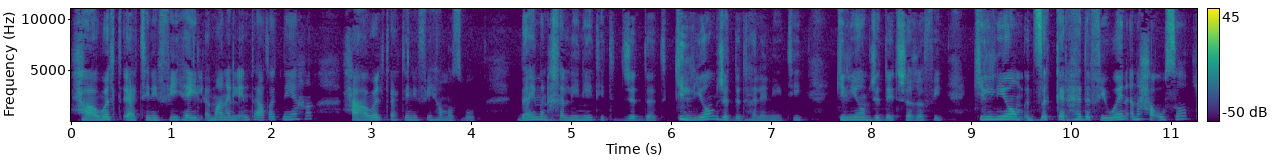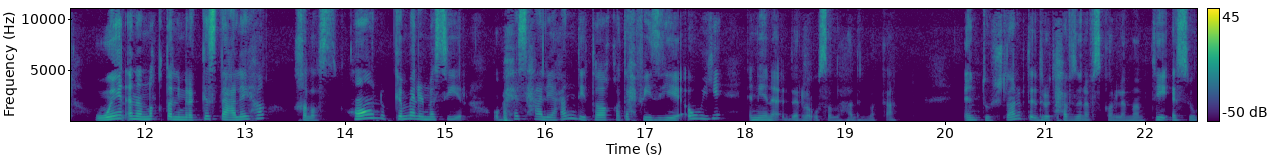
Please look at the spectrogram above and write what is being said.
حاولت أعتني فيه هي الأمانة اللي أنت أعطيتني إياها حاولت أعتني فيها مزبوط دايما خلي نيتي تتجدد. كل يوم جددها لنيتي. كل يوم جدد شغفي. كل يوم اتذكر هدفي وين أنا حأوصل وين أنا النقطة اللي مركزت عليها؟ خلص هون بكمل المسير وبحس حالي عندي طاقة تحفيزية قوية إني أنا أقدر أوصل لهذا المكان. أنتوا شلون بتقدروا تحفزوا نفسكم لما بتيأسوا؟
